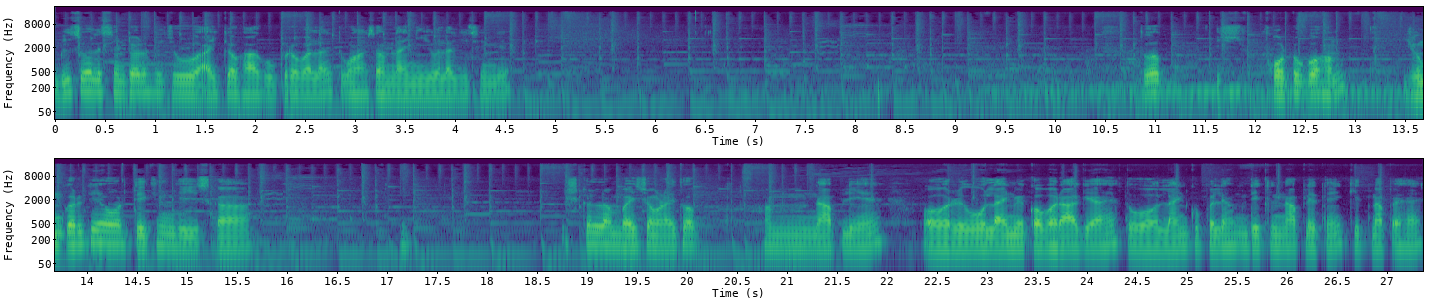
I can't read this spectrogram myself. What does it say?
बीच वाले सेंटर है जो आई का भाग ऊपर वाला है तो वहाँ से हम लाइन ये वाला खींचेंगे। तो अब इस फ़ोटो को हम जूम करके और देखेंगे इसका इसका लंबाई चौड़ाई तो अब हम नाप लिए हैं और वो लाइन में कवर आ गया है तो लाइन को पहले हम देख नाप लेते हैं कितना पे है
